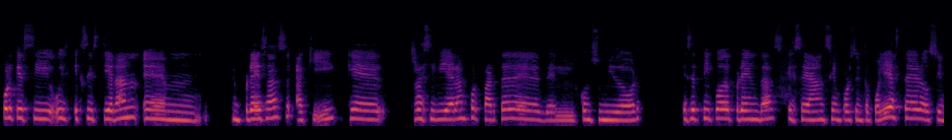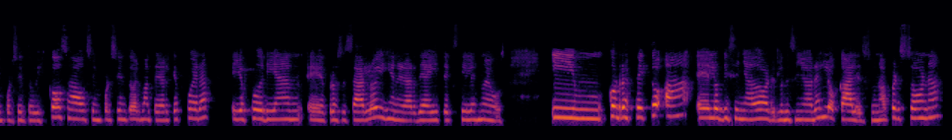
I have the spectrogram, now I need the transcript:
porque si existieran em, empresas aquí que recibieran por parte del consumidor ese tipo de prendas que sean 100% poliéster o 100% viscosa o 100% del material que fuera, ellos podrían eh, procesarlo y generar de ahí textiles nuevos. Y mm, con respecto a eh, los diseñadores, los diseñadores locales, una persona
